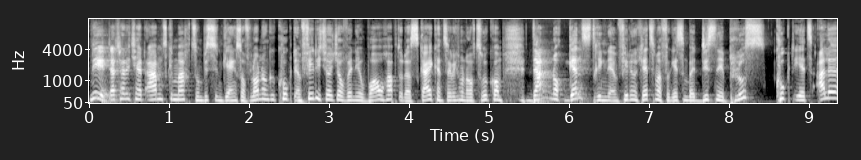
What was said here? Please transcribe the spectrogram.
Nee, das hatte ich halt abends gemacht, so ein bisschen Gangs of London geguckt. Empfehle ich euch auch, wenn ihr Wow habt oder Sky, kannst du gleich mal drauf zurückkommen. Dann noch ganz dringende Empfehlung, ich letztes Mal vergessen, bei Disney Plus guckt ihr jetzt alle,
